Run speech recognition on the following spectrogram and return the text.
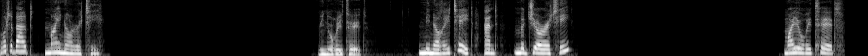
what about minority? Minorität. Minorität and majority? Majorität.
